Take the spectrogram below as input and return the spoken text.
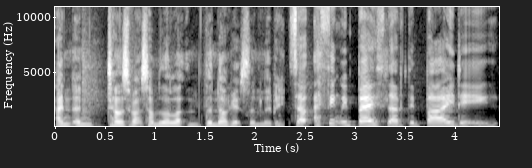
And and tell us about some of the the nuggets then, Libby. So I think we both loved the Baidu.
